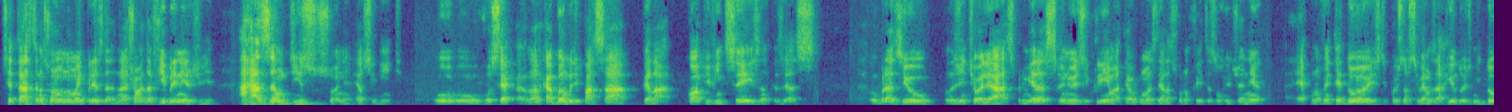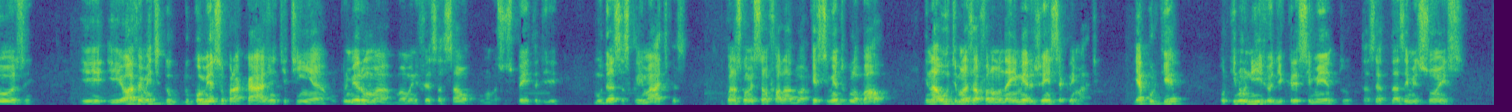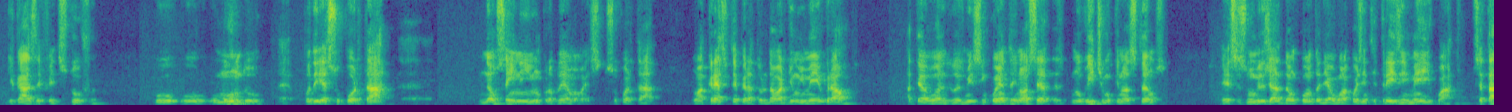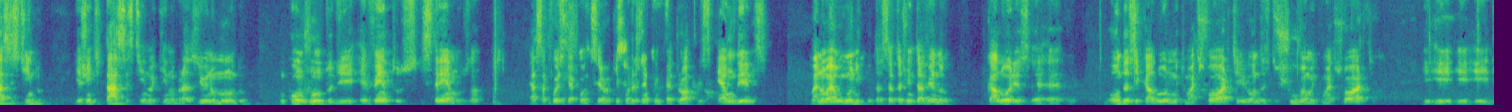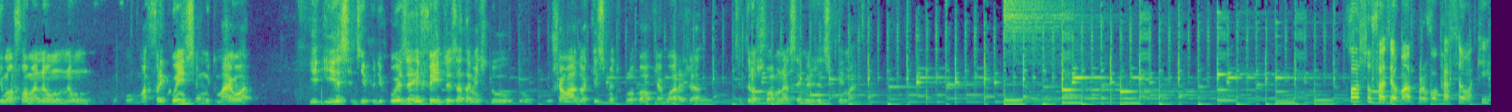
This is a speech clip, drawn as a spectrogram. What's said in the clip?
você está transformando numa empresa da, na chamada Vibra Energia. A razão disso, Sônia, é o seguinte: o, o, você, nós acabamos de passar pela COP26, né, quer dizer, as, o Brasil, quando a gente olhar as primeiras reuniões de clima, até algumas delas foram feitas no Rio de Janeiro, ECO 92, depois nós tivemos a Rio 2012, e, e obviamente, do, do começo para cá, a gente tinha, primeiro, uma, uma manifestação, uma suspeita de mudanças climáticas, depois nós começamos a falar do aquecimento global, e na última nós já falamos da emergência climática. E é por quê? Porque no nível de crescimento tá das emissões de gases de efeito estufa, o, o, o mundo é, poderia suportar, é, não sem nenhum problema, mas suportar um acréscimo de temperatura da ordem de 1,5 grau até o ano de 2050, e nós, é, no ritmo que nós estamos, esses números já dão conta de alguma coisa entre 3,5 e 4. Você está assistindo, e a gente está assistindo aqui no Brasil e no mundo, um conjunto de eventos extremos. Né? Essa coisa que aconteceu aqui, por exemplo, em Petrópolis, é um deles, mas não é o único, tá certo? A gente está vendo calores, é, é, ondas de calor muito mais forte, ondas de chuva muito mais forte, e, e, e de uma forma não, não, uma frequência muito maior. E, e, esse tipo de coisa é efeito exatamente do, do, do, chamado aquecimento global, que agora já se transforma nessa emergência climática. Posso fazer uma provocação aqui?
